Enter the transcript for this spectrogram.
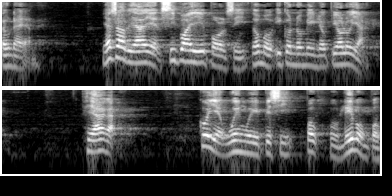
သုံးတတ်ရမယ်မြတ်စွာဘုရားရဲ့စီးပွားရေး policy သို့မဟုတ် economy လို့ပြောလို့ရတယ်ဘုရားကကိုယ့်ရဲ့ဝင်ငွေပစ္စည်းပုတ်ကိုလေးပုံပုံ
